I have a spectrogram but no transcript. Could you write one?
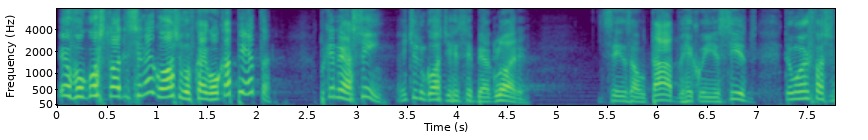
Eu vou gostar desse negócio, vou ficar igual capeta. Porque não é assim? A gente não gosta de receber a glória, de ser exaltado, reconhecido. Então o anjo fala assim:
